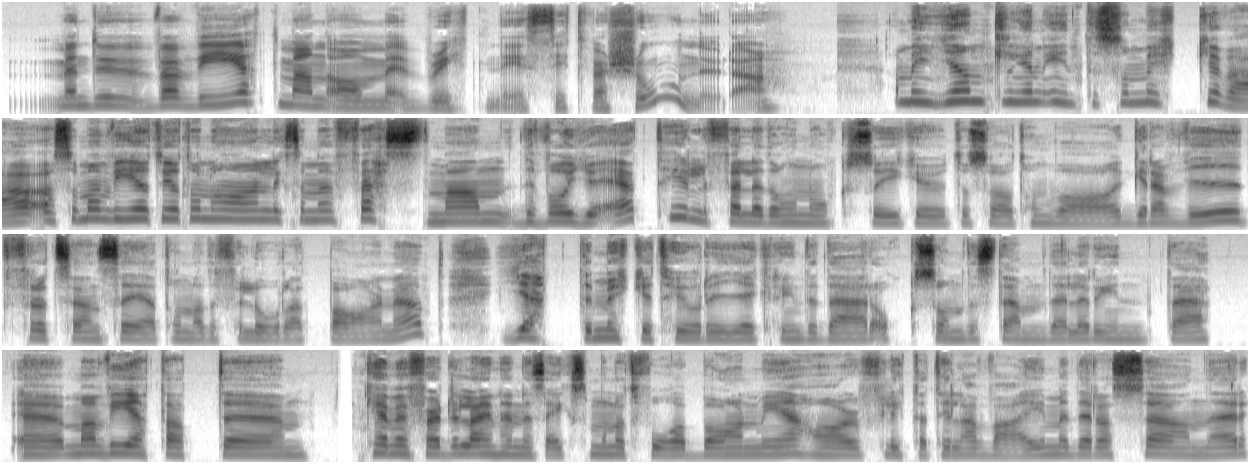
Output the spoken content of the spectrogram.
men du, vad vet man om Britneys situation nu då? Ja, men egentligen inte så mycket. va? Alltså man vet ju att hon har en, liksom en fästman. Det var ju ett tillfälle då hon också gick ut och sa att hon var gravid för att sen säga att hon hade förlorat barnet. Jättemycket teorier kring det där också om det stämde eller inte. Eh, man vet att eh, Kevin Federline, hennes ex som hon har två barn med, har flyttat till Hawaii med deras söner.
